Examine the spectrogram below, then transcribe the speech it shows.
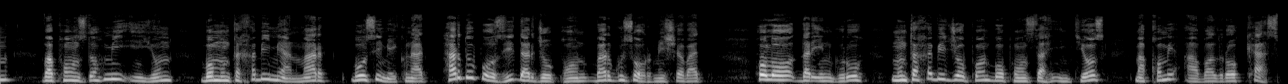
ҳафтуми июн бо тими миллии ҷопон ва понздаҳуми июн бо мунтахаби мянмар бозӣ мекунад ҳарду бозӣ дар ҷопон баргузор мешавад ҳоло дар ин гурӯҳ мунтахаби ҷопон бо понздаҳ имтиёз мақоми аввалро касб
